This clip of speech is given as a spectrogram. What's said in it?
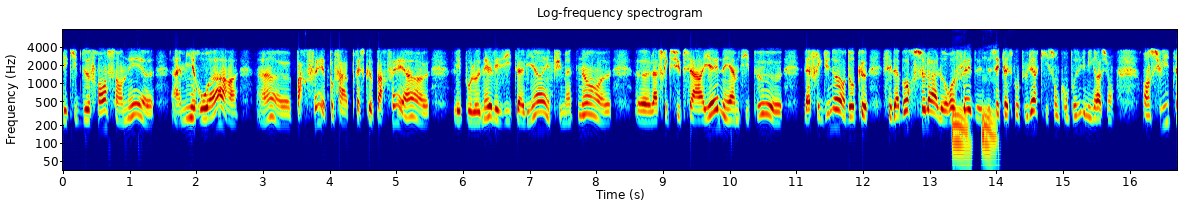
l'équipe de France en est euh, un miroir hein, euh, parfait, enfin presque parfait. Hein, euh, les Polonais, les Italiens, et puis maintenant euh, euh, l'Afrique subsaharienne et un petit peu euh, d'Afrique du Nord. Donc euh, c'est d'abord cela, le reflet de, de mmh. ces classes populaires qui sont composées d'immigration. Ensuite,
